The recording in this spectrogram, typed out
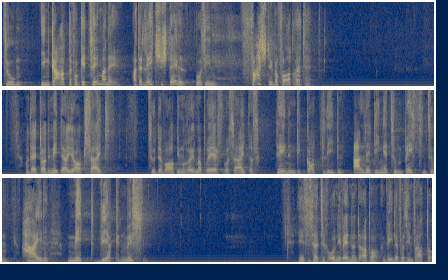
zum im Garten von Gethsemane, an der letzten Stelle, wo sie ihn fast überfordert hat. Und er hat damit ja gesagt zu dem Wort im Römerbrief, wo sagt, dass denen, die Gott lieben, alle Dinge zum Besten, zum Heil mitwirken müssen. Jesus hat sich ohne Wenn und Aber am Wille von seinem Vater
